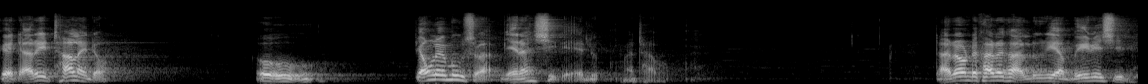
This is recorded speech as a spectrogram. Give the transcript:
ကဲဒါတွေထားလိုက်တော့ဟိုပြောင်းလဲမှုဆိုတာအများအားရှိတယ်လို့မှတ်ထားဖို့ဒါတော့တစ်ခါတစ်ခါလူတွေကမေးလို့ရှိတယ်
